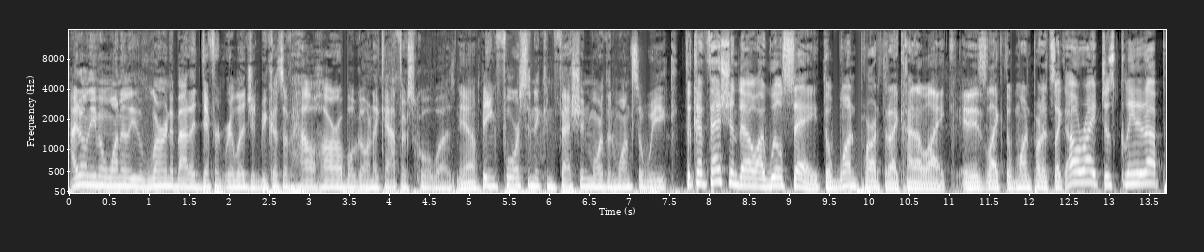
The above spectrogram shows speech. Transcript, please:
I don't even want to learn about a different religion because of how horrible going to Catholic school was. Yeah. being forced into confession more than once a week. The confession, though, I will say the one part that I kind of like. It is like the one part that's like, all right, just clean it up.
